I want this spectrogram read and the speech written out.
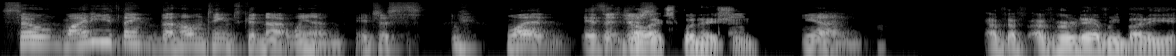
So why do you think the home teams could not win? It just what is it just no explanation. Yeah. I've I've heard everybody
